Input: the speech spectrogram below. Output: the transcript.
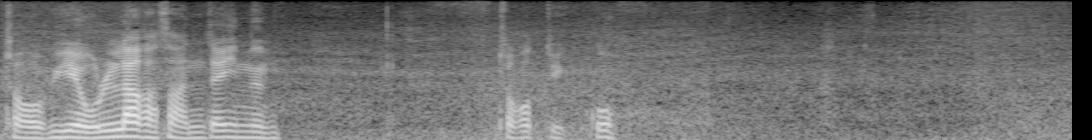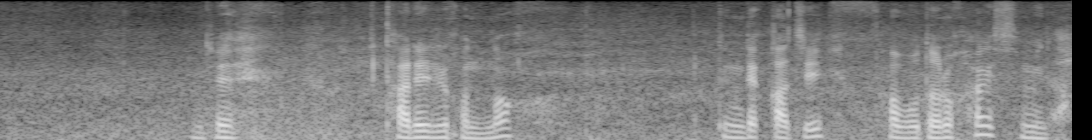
저 위에 올라가서 앉아 있는 저것도 있고 이제 다리를 건너 등대까지 가보도록 하겠습니다.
